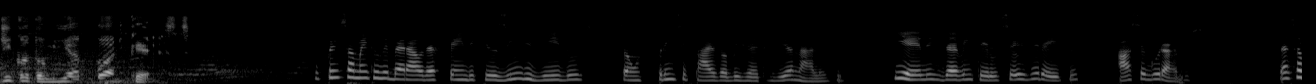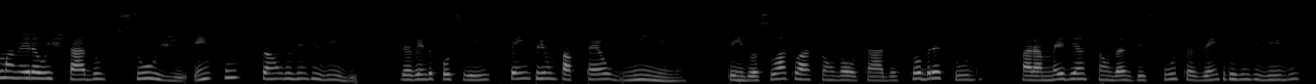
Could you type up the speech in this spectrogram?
Dicotomia Podcast. O pensamento liberal defende que os indivíduos são os principais objetos de análise e eles devem ter os seus direitos assegurados. Dessa maneira, o Estado surge em função dos indivíduos, devendo possuir sempre um papel mínimo, tendo a sua atuação voltada, sobretudo, para a mediação das disputas entre os indivíduos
